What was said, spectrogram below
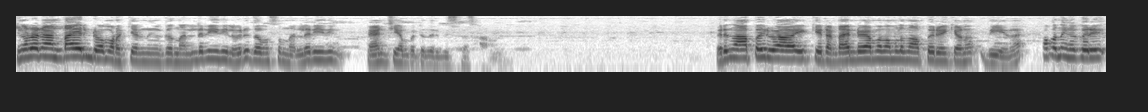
നിങ്ങളുടെ രണ്ടായിരം രൂപ മുടക്കിയാൽ നിങ്ങൾക്ക് നല്ല രീതിയിൽ ഒരു ദിവസം നല്ല രീതിയിൽ പ്ലാൻ ചെയ്യാൻ പറ്റുന്നൊരു ബിസിനസ്സാണ് ഒരു നാൽപ്പത് രൂപയ്ക്ക് രണ്ടായിരം രൂപയാകുമ്പോൾ നമ്മൾ നാൽപ്പത് രൂപയ്ക്കാണ് ഇത് ചെയ്യുന്നത്. അപ്പോൾ നിങ്ങൾക്കൊരു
